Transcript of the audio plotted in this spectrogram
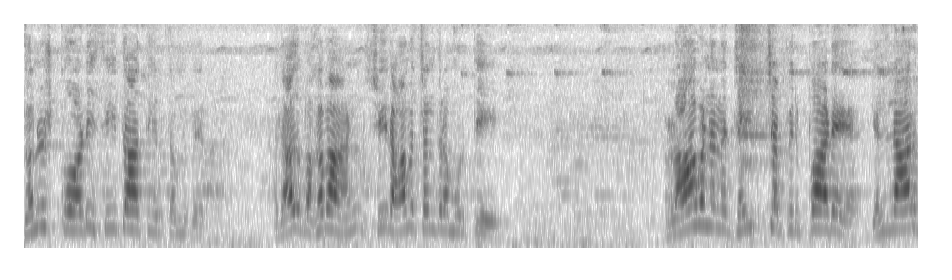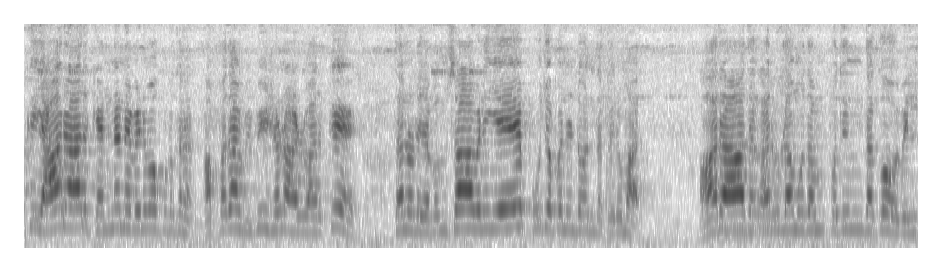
தனுஷ்கோடி சீதா தீர்த்தம்னு பேர். அதாவது பகவான் ஸ்ரீ ராமச்சந்திரமூர்த்தி ராவணனை ஜெயிச்ச பிற்பாடு எல்லாருக்கும் யார் யாருக்கு என்னென்ன வேணுமோ கொடுக்குறார். அப்பதான் விபீஷண ஆழ்வார்க்கு தன்னுடைய வம்சாவளியே பூஜை பண்ணிட்டு வந்த பெருமாள். ஆராத அருளமுதம் புதிந்த கோவில்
